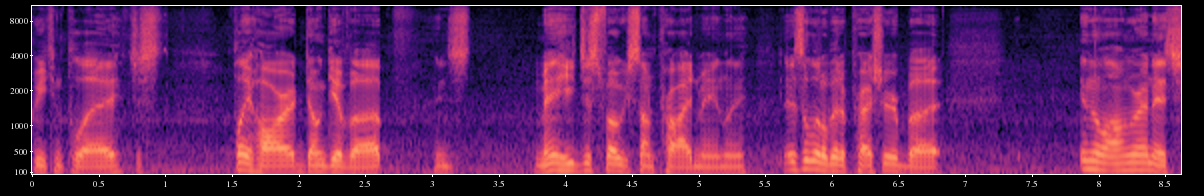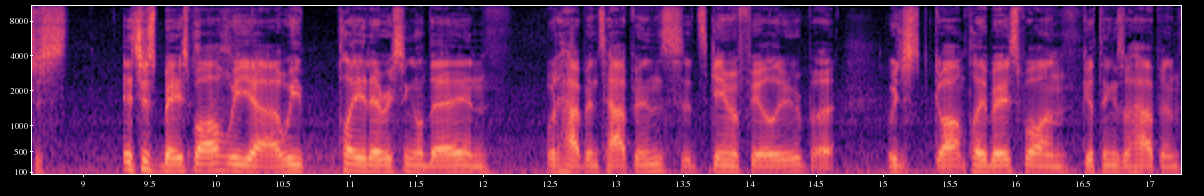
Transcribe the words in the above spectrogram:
we can play. Just play hard, don't give up. And just, he just focused on pride mainly. There's a little bit of pressure, but in the long run, it's just it's just baseball. We uh, we play it every single day, and what happens happens. It's game of failure, but we just go out and play baseball, and good things will happen.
